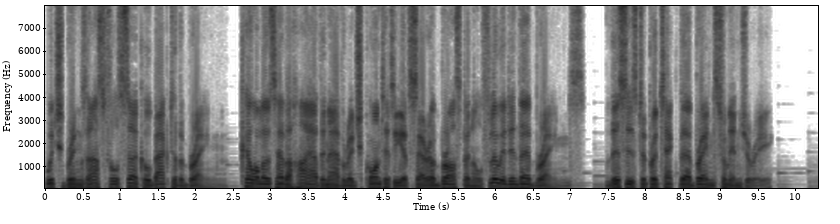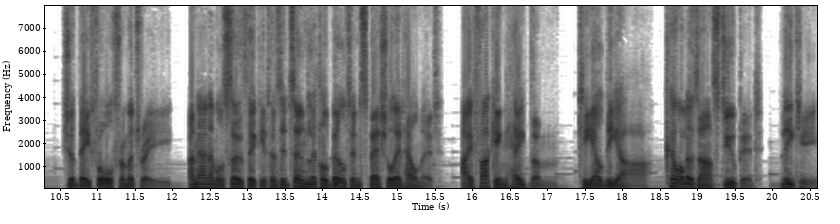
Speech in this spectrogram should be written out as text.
Which brings us full circle back to the brain. Koalas have a higher than average quantity of cerebrospinal fluid in their brains. This is to protect their brains from injury. Should they fall from a tree, an animal so thick it has its own little built-in special ed helmet. I fucking hate them. TLDR, koalas are stupid, leaky,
